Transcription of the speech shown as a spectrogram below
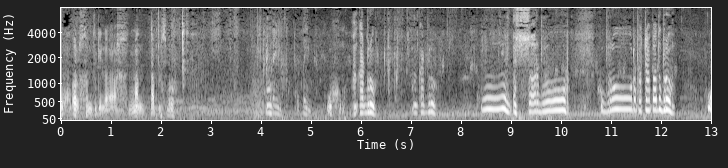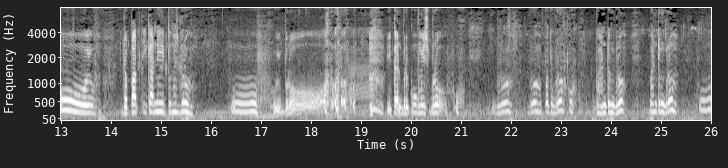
Uh, alhamdulillah, mantap mas bro. Uh, uh angkat bro, angkat bro. Uh, besar bro. Uh, bro, dapat apa tuh bro? Uh, dapat ikan itu mas bro. Uh, bro. ikan berkumis bro. Uh, bro bro apa tuh bro? Uh, bandeng bro. Bandeng bro. Uh,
